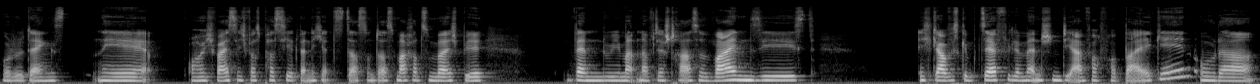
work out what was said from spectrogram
wo du denkst, nee, oh, ich weiß nicht, was passiert, wenn ich jetzt das und das mache. Zum Beispiel, wenn du jemanden auf der Straße weinen siehst. Ich glaube, es gibt sehr viele Menschen, die einfach vorbeigehen oder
